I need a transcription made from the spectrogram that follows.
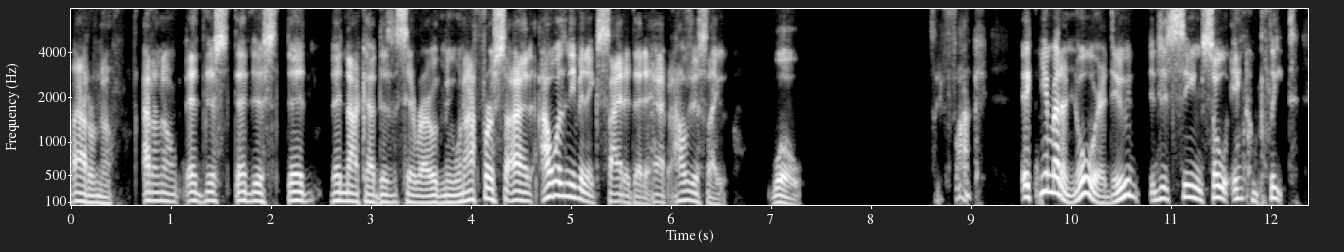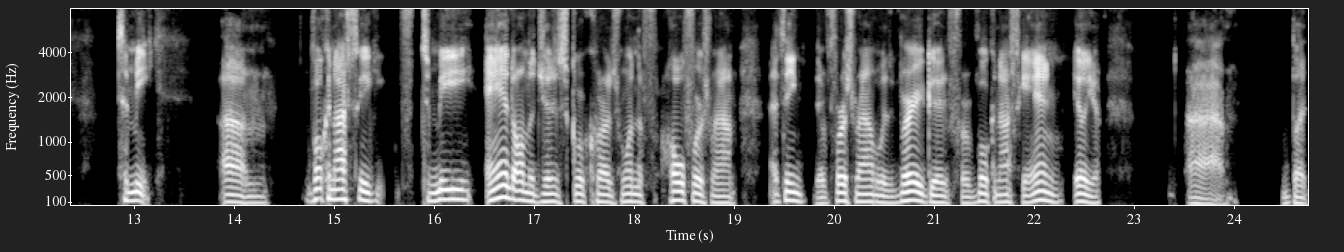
I don't know. I don't know. That just that just that that knockout doesn't sit right with me. When I first saw it, I wasn't even excited that it happened. I was just like, "Whoa!" It's like fuck. It came out of nowhere, dude. It just seemed so incomplete to me. Um, Volkanovski, to me, and on the judges' scorecards, won the f- whole first round. I think the first round was very good for Volkanovski and Ilya. Uh, but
